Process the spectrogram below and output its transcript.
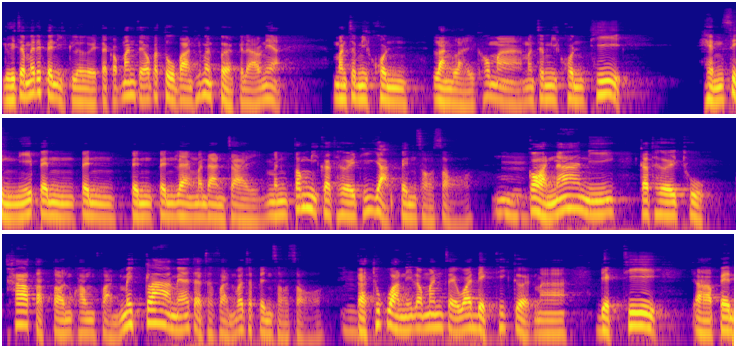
หรือจะไม่ได้เป็นอีกเลย แต่ก็มั่นใจว่าประตูบานที่มันเปิดไปแล้วเนี่ย มันจะมีคนหลั่งไหลเข้ามา มันจะมีคนที่เห็นสิ่งนี้เป็นเป็นเป็นเป็นแรงบันดาลใจ มันต้องมีกระเทยที่อยากเป็นสสอืมก่อนหน้านี้กระเทยถูกฆ่าตัดตอนความฝัน ไม่กล้าแม้แต่จะฝันว่าจะเป็นสสอืมแต่ทุกวันนี้เรามั่นใจว่าเด็กที่เกิดมา เด็กที่อ่าเป็น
